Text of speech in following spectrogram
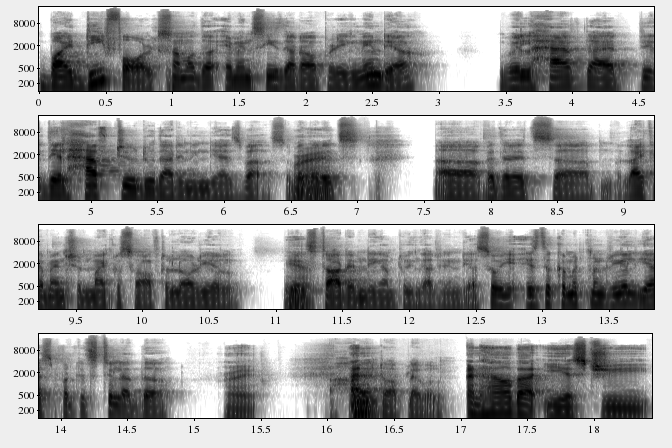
by default, some of the MNCs that are operating in India will have that. They'll have to do that in India as well. So whether right. it's uh, whether it's uh, like I mentioned, Microsoft or L'Oreal, yeah. will start ending up doing that in India. So is the commitment real? Yes, but it's still at the right higher and, top level. And how about ESG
